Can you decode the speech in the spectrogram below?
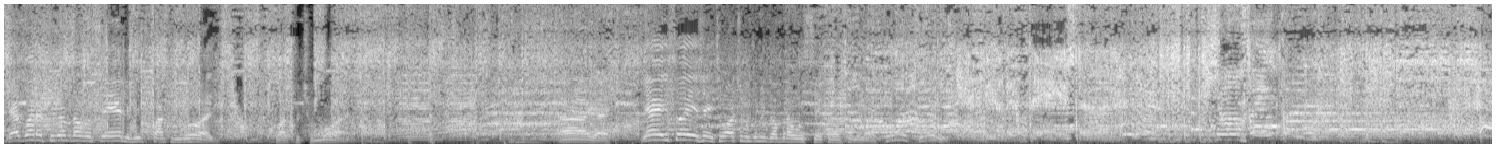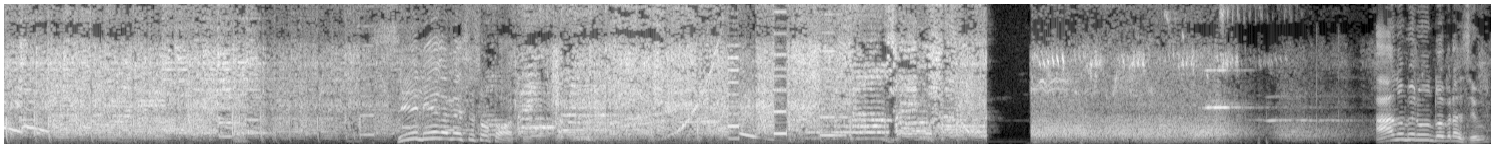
E agora chegando pra você ele, 24 mods, 4 to mod. ai, ai. E é isso aí, gente. Um ótimo domingão pra você que vai ser melhor. Se liga nesse som top! A número 1 um do Brasil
